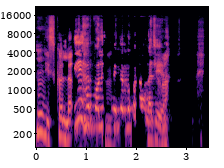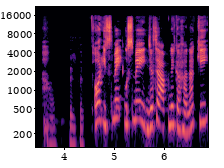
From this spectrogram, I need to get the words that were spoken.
इसको ल... ये हर पॉलिसी मेकर हाँ। को पता होना चाहिए। हाँ, हाँ, बिल्कुल। और इसमें उसमें जैसे आपने कहा ना कि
